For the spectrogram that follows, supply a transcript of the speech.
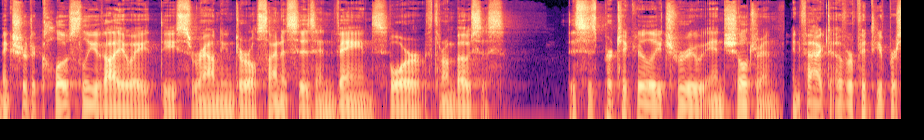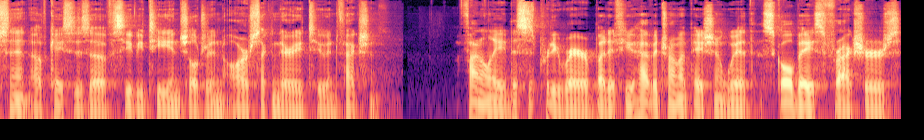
make sure to closely evaluate the surrounding dural sinuses and veins for thrombosis. This is particularly true in children. In fact, over 50% of cases of CVT in children are secondary to infection. Finally, this is pretty rare, but if you have a trauma patient with skull base fractures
